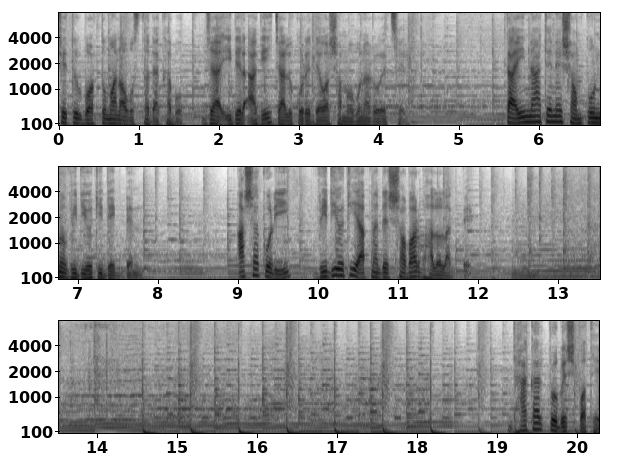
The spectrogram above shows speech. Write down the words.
সেতুর বর্তমান অবস্থা দেখাব, যা ঈদের আগেই চালু করে দেওয়ার সম্ভাবনা রয়েছে। তাই না টেনে সম্পূর্ণ ভিডিওটি দেখবেন। আশা করি, ভিডিওটি আপনাদের সবার ভালো লাগবে। ঢাকার প্রবেশপথে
